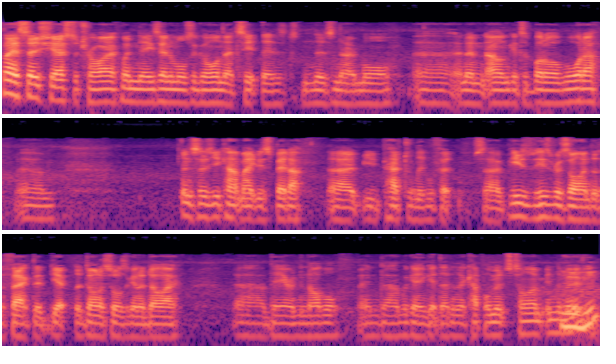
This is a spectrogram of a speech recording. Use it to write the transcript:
Claire says she has to try. When these animals are gone, that's it. There's there's no more. Uh, and then Alan gets a bottle of water um, and says you can't make this better. Uh, you have to live with it. So he's he's resigned to the fact that yep, the dinosaurs are going to die uh, there in the novel, and uh, we're going to get that in a couple of minutes' time in the movie. Mhm.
